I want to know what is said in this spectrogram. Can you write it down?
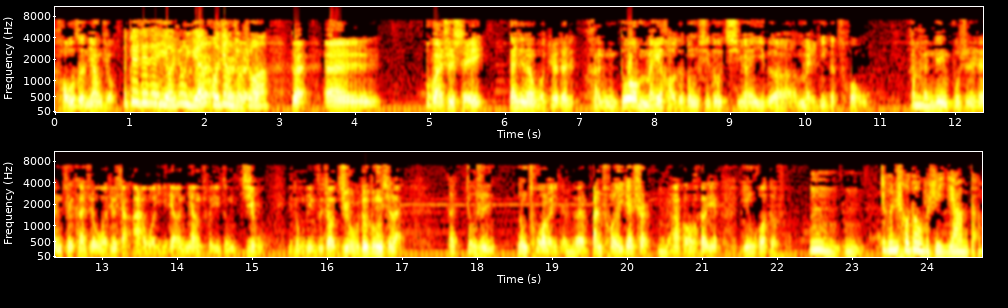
猴子酿酒，呃对对对，有这种猿猴酿酒说。对呃，不管是谁，但是呢，我觉得很多美好的东西都起源于一个美丽的错误。它肯定不是人最开始我就想啊，我一定要酿出一种酒，一种名字叫酒的东西来，它就是弄错了一件，呃，办错了一件事儿，然后也因祸得福。嗯嗯，就跟臭豆腐是一样的。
